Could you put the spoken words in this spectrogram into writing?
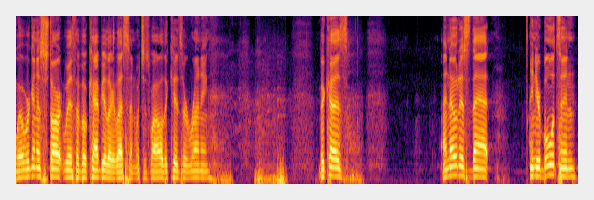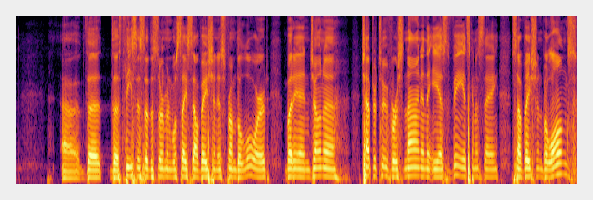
Well, we're going to start with a vocabulary lesson, which is why all the kids are running. because I noticed that in your bulletin, uh, the, the thesis of the sermon will say salvation is from the Lord, but in Jonah chapter 2, verse 9 in the ESV, it's going to say salvation belongs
